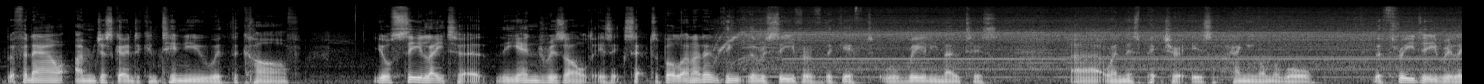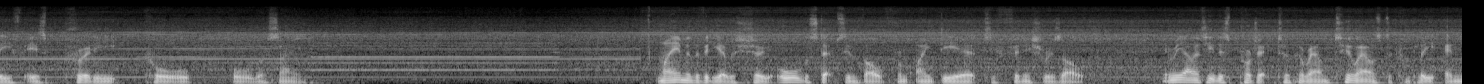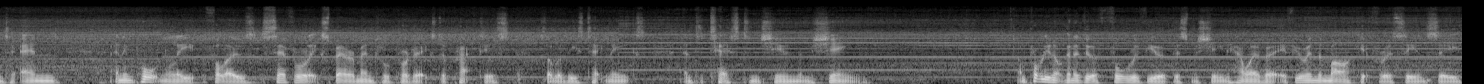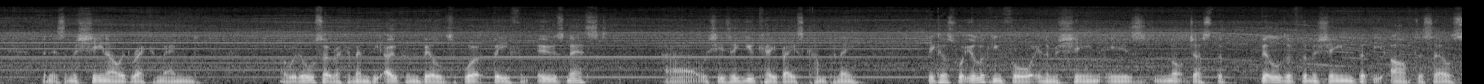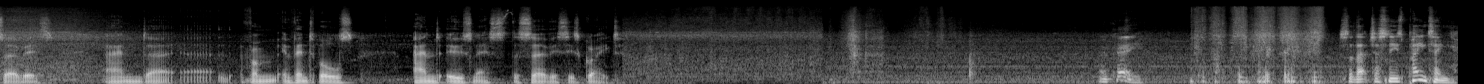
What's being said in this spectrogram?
But for now, I'm just going to continue with the carve. You'll see later the end result is acceptable and I don't think the receiver of the gift will really notice uh, when this picture is hanging on the wall. The 3D relief is pretty cool all the same. My aim of the video was to show you all the steps involved from idea to finished result. In reality, this project took around two hours to complete end to end, and importantly, follows several experimental projects to practice some of these techniques and to test and tune the machine. I'm probably not going to do a full review of this machine, however, if you're in the market for a CNC, then it's a machine I would recommend. I would also recommend the Open Builds WorkBee from Ooznest, uh, which is a UK based company because what you're looking for in a machine is not just the build of the machine but the after sales service and uh, from Inventables and Ooznest the service is great. Okay, so that just needs painting.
